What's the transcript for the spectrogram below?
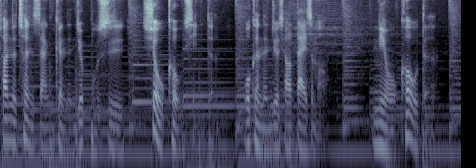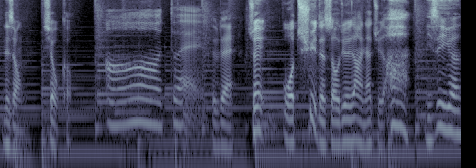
穿的衬衫可能就不是袖扣型的，我可能就是要带什么纽扣的那种袖扣。哦，对，对不对？所以我去的时候就让人家觉得啊，你是一个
